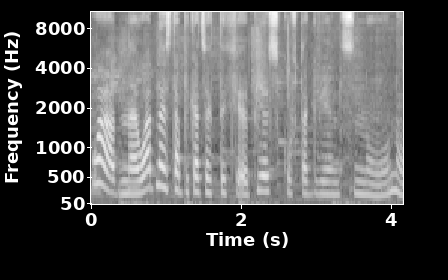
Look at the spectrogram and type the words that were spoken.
Ładne, ładna jest aplikacja tych e, piesków, tak więc no, no.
